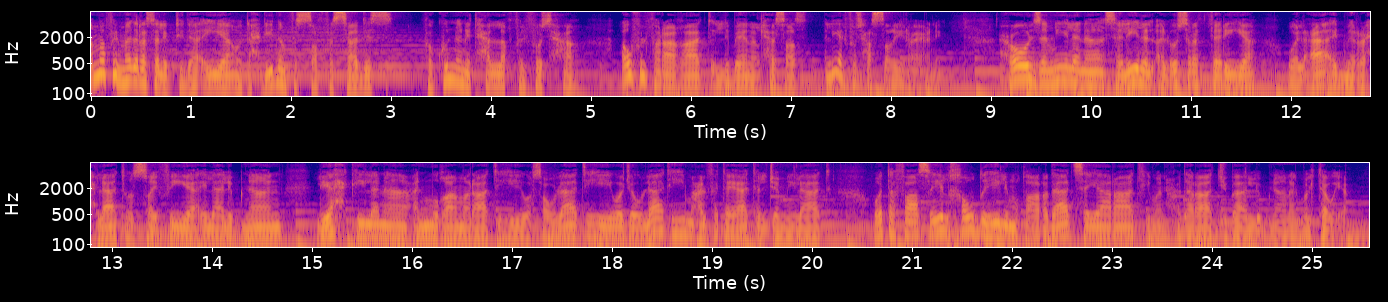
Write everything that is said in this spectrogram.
أما في المدرسة الابتدائية وتحديدا في الصف السادس فكنا نتحلق في الفسحة أو في الفراغات اللي بين الحصص اللي هي الفسحة الصغيرة يعني. حول زميلنا سليل الأسرة الثرية والعائد من رحلاته الصيفية إلى لبنان ليحكي لنا عن مغامراته وصولاته وجولاته مع الفتيات الجميلات وتفاصيل خوضه لمطاردات سيارات في منحدرات جبال لبنان الملتوية.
